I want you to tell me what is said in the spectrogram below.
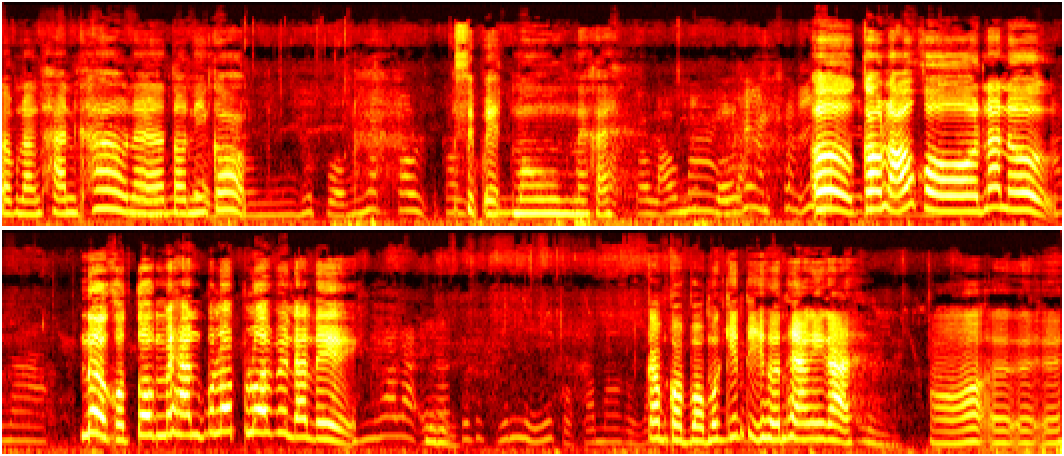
กำลังทานข้าวนะ ตอนนี้ก็สิบเอ็ดโมงนะคะเกาเหลามาเออ เกาเหลาก่อนนั่นเนอะเนอะก็ต้มไม่ทันปลดปลดไปนั่นเองกำกอบบอกเมื่อกี้ตีเฮินแทงอีกอะ อ๋อ เออเออเออ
